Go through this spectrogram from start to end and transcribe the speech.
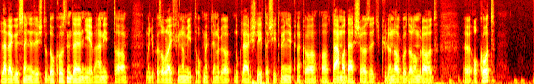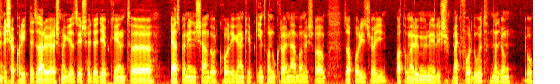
levegőszennyezést tud okozni, de nyilván itt a, mondjuk az olajfinomítók, meg tényleg a nukleáris létesítményeknek a, a támadása az egy külön aggodalomra ad okot. És akkor itt egy zárójeles megjegyzés, hogy egyébként Jászberényi Sándor kollégánk épp kint van Ukrajnában, és a zaporizsai atomerőműnél is megfordult. Nagyon jó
